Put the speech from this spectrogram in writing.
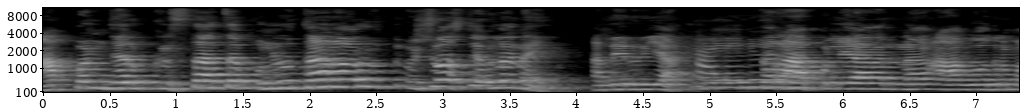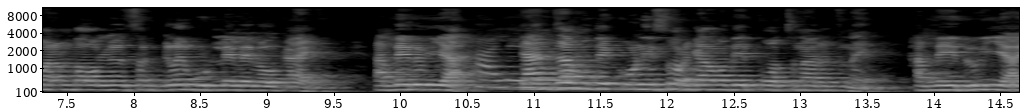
आपण जर ख्रिस्ताच्या पुनरुत्थानावर विश्वास ठेवला नाही हालेलुया. तर आपल्या न अगोदर मरण पावलेले सगळे बुडलेले लोक आहेत. हालेलुया. त्यांच्यामध्ये कोणी स्वर्गामध्ये पोहोचणारच नाही. Hallelujah.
